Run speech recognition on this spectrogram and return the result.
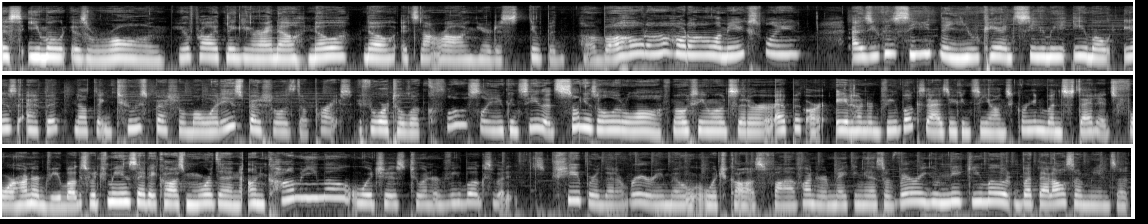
This emote is wrong. You're probably thinking right now, Noah, no, it's not wrong. You're just stupid. But hold on, hold on, let me explain. As you can see, the You Can't See Me emote is epic, nothing too special, but what is special is the price. If you were to look closely, you can see that something is a little off. Most emotes that are epic are 800 V-Bucks, as you can see on screen, but instead it's 400 V-Bucks, which means that it costs more than an uncommon emote, which is 200 V-Bucks, but it's cheaper than a rare emote, which costs 500, making this a very unique emote, but that also means that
